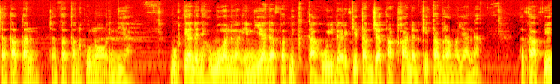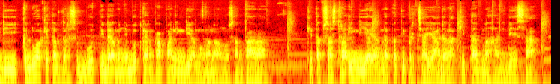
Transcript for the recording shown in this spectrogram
catatan-catatan kuno India. Bukti adanya hubungan dengan India dapat diketahui dari kitab Jataka dan kitab Ramayana. Tetapi di kedua kitab tersebut tidak menyebutkan kapan India mengenal Nusantara. Kitab sastra India yang dapat dipercaya adalah kitab Mahani Desa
